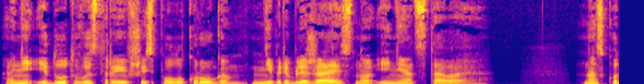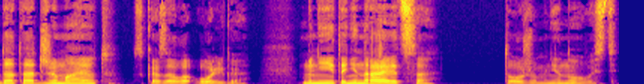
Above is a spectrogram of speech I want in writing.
Они идут, выстроившись полукругом, не приближаясь, но и не отставая. «Нас куда-то отжимают», — сказала Ольга. «Мне это не нравится». Тоже мне новость.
